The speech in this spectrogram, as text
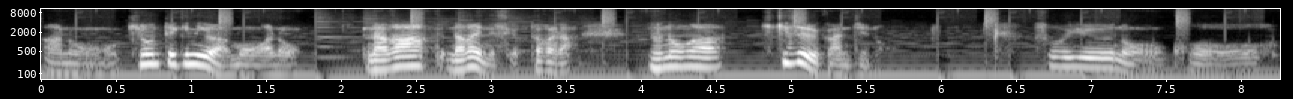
あの、基本的にはもうあの、長、長いんですよ。だから、布が引きずる感じの、そういうのをこ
